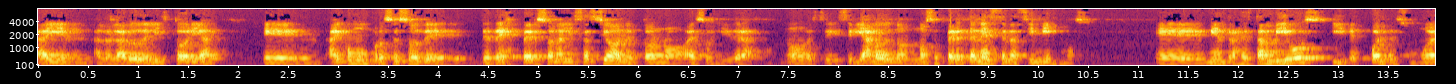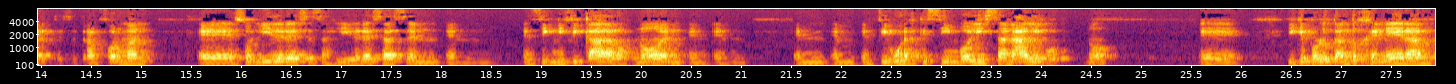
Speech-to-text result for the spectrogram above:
hay a lo largo de la historia, eh, hay como un proceso de, despersonalización en torno a esos liderazgos, ¿no? Es decir, ya no, se pertenecen a sí mismos eh, mientras están vivos y después de su muerte. Se transforman eh, esos líderes, esas lideresas en, significados, ¿no? En, figuras que simbolizan algo, ¿no? y que por lo tanto generan,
